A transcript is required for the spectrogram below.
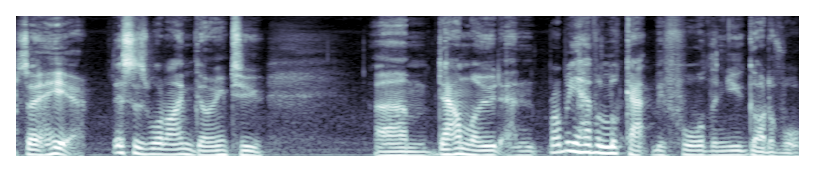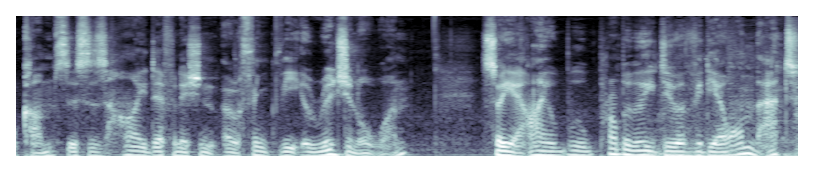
So here, this is what I'm going to um, download and probably have a look at before the new God of War comes. This is high definition, I think the original one. So yeah, I will probably do a video on that,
